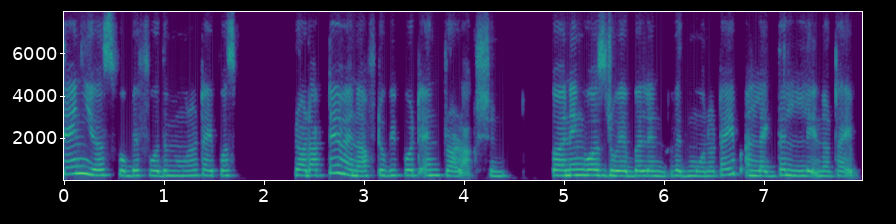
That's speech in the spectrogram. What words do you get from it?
10 years for before the monotype was productive enough to be put in production. Kerning was doable in, with monotype, unlike the linotype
